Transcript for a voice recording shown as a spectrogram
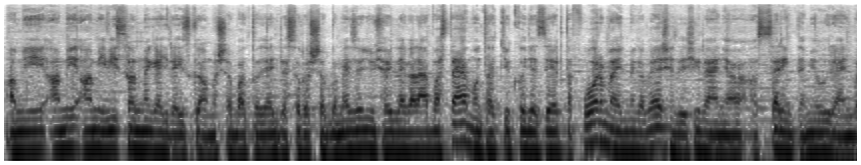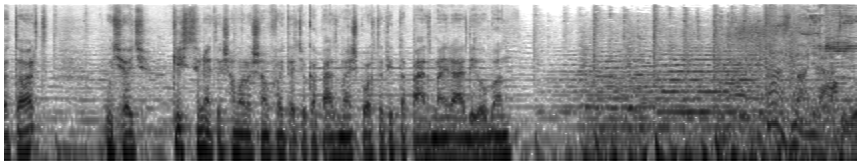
ami, ami, ami viszont meg egyre izgalmasabb attól, hogy egyre szorosabb a mezőny, úgyhogy legalább azt elmondhatjuk, hogy azért a Forma 1 meg a versenyzés iránya az szerintem jó irányba tart, úgyhogy kis szünet és hamarosan folytatjuk a Pázmány sportot itt a Pázmány Rádióban. Pázmány Rádió,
